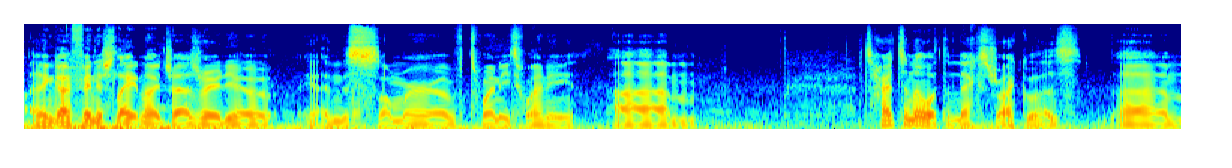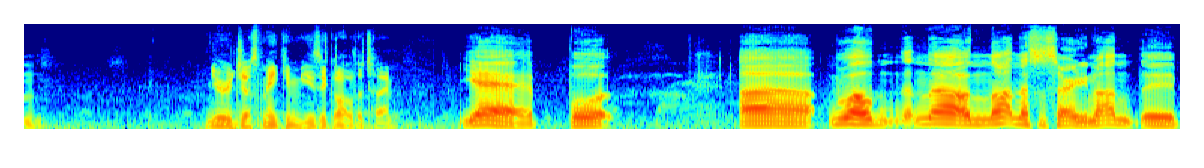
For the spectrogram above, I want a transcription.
I think I finished late night jazz radio in the summer of 2020. Um, it's hard to know what the next track was. Um, You were just making music all the time. yeah, but uh, well, no, not necessarily. Not the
